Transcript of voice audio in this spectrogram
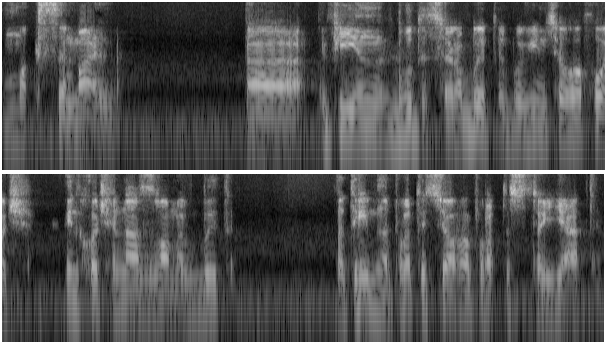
максимальна. Е, він буде це робити, бо він цього хоче. Він хоче нас з вами вбити. Потрібно проти цього протистояти.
